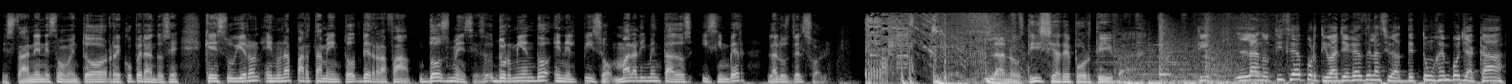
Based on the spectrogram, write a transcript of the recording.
están en este momento recuperándose, que estuvieron en un apartamento de Rafah dos meses, durmiendo en el piso, mal alimentados y sin ver la luz del sol. La noticia deportiva. La noticia deportiva llega desde la ciudad de Tunja en Boyacá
